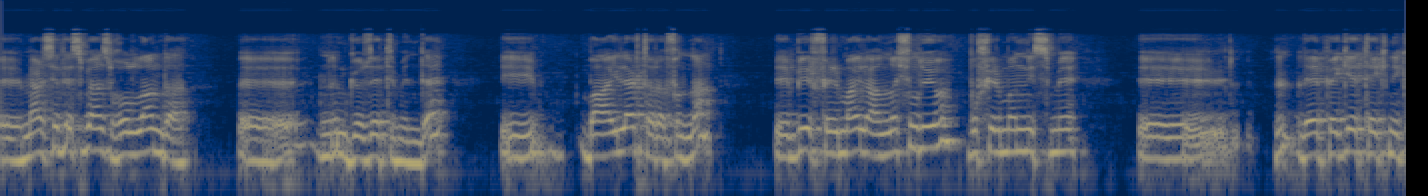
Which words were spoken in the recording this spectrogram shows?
Mercedes-Benz Hollanda'nın gözetiminde e, bayiler tarafından e, bir firmayla anlaşılıyor. Bu firmanın ismi e, LPG Teknik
